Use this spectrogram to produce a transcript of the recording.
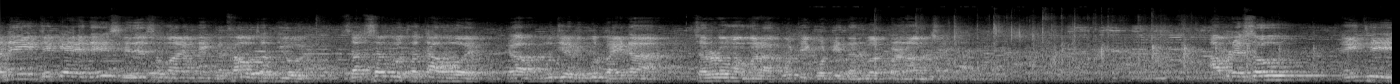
અનેક જગ્યાએ દેશ વિદેશોમાં એમની કથાઓ થતી હોય, સત્સંગો થતા હોય, એવા પૂજ્ય વિપુલભાઈના ચરણોમાં મારા કોટી કોટી દંડવત પ્રણામ છે. આપણે સૌ અહીંથી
